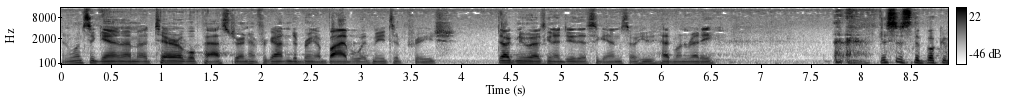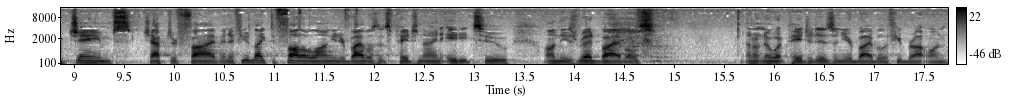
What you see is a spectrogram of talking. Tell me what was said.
And once again, I'm a terrible pastor and have forgotten to bring a Bible with me to preach. Doug knew I was going to do this again, so he had one ready. this is the book of James, chapter 5. And if you'd like to follow along in your Bibles, it's page 982 on these red Bibles. I don't know what page it is in your Bible if you brought one.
